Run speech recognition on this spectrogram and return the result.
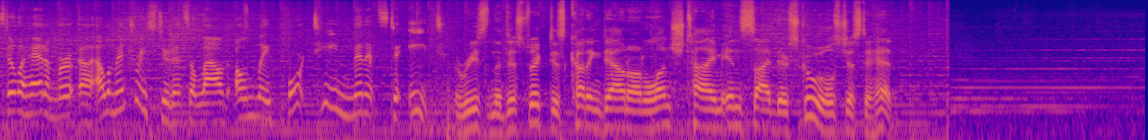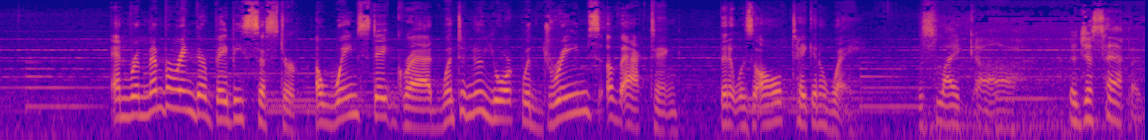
Still ahead, uh, elementary students allowed only 14 minutes to eat. The reason the district is cutting down on lunchtime inside their schools just ahead. And remembering their baby sister, a Wayne State grad, went to New York with dreams of acting then it was all taken away. It's like uh, it just happened.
